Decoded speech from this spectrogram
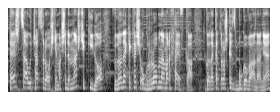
też cały czas rośnie, ma 17 kilo, wygląda jak jakaś ogromna marchewka, tylko taka troszkę zbugowana, nie?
